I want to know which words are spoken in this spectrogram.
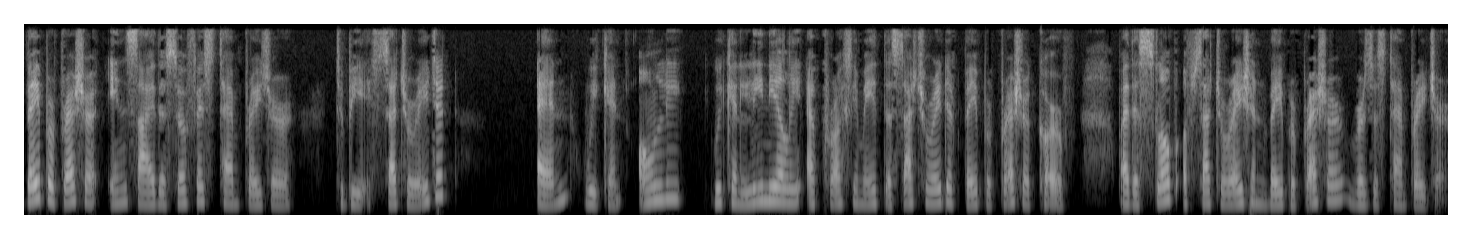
Vapor pressure inside the surface temperature to be saturated and we can only we can linearly approximate the saturated vapor pressure curve by the slope of saturation vapor pressure versus temperature.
